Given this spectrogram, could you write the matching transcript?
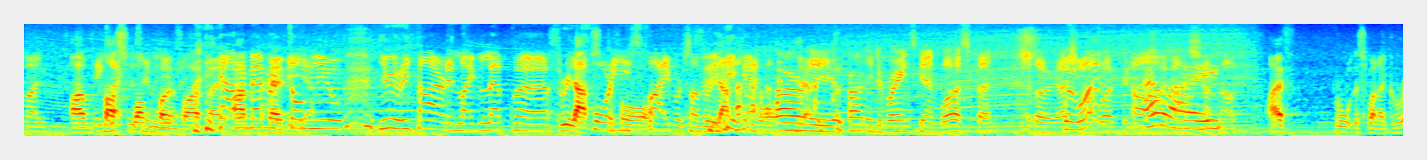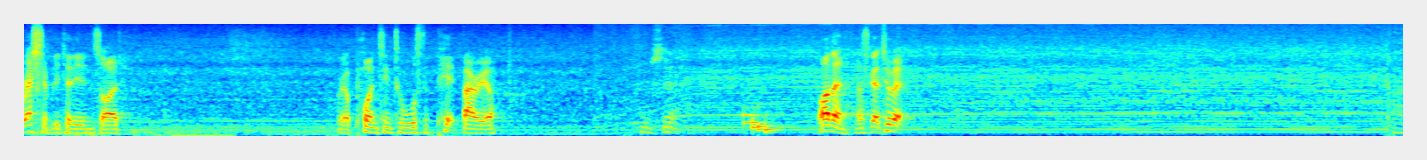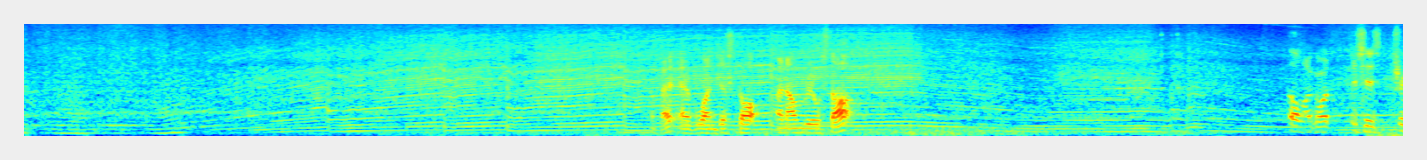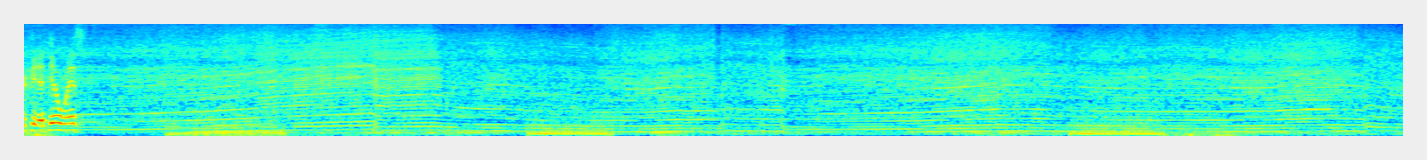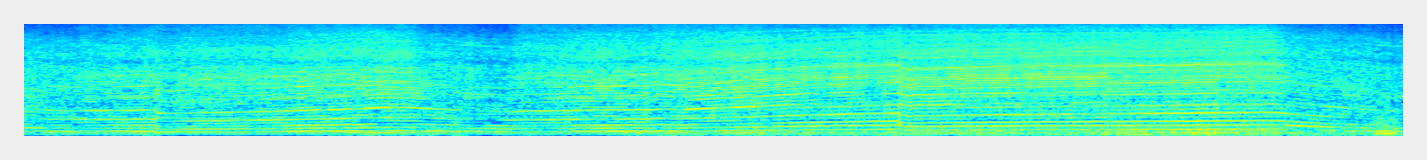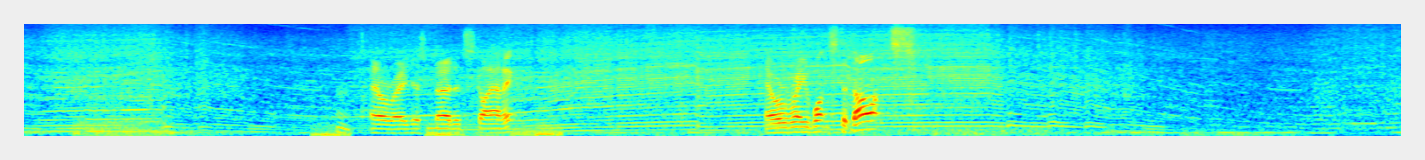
I'm Exactly the same as you, 1.5, mate. I I'm remember heavy. Tom, you you retired in like lap uh, Three laps 45 or something. Three laps Yeah. before. Apparently, apparently the brain's getting worse, Ben. So it Wait, actually what? might work. Oh, no, Hello. shut. I've brought this one aggressively to the inside. We are pointing towards the pit barrier. Oh, shit. Right then, let's get to it. Okay, everyone just got an unreal start. Oh my god, this is tricky to deal with. Elray just murdered Sky, I think. Elray wants to dance.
